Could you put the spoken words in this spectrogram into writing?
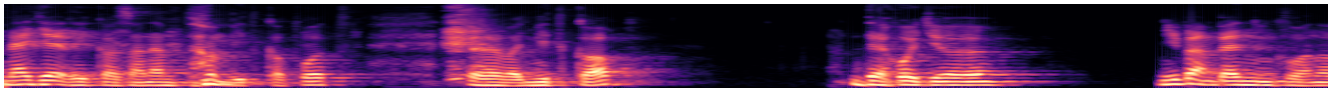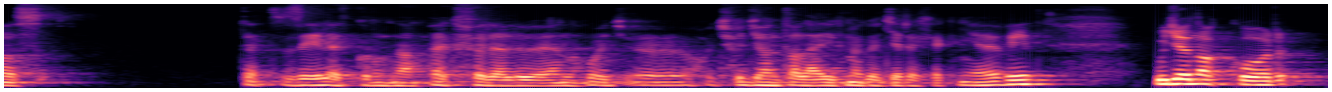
negyedik az nem tudom mit kapott, vagy mit kap. De hogy nyilván bennünk van az, tehát az életkorunknak megfelelően, hogy, hogy hogyan találjuk meg a gyerekek nyelvét. Ugyanakkor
